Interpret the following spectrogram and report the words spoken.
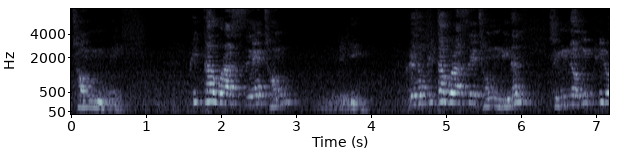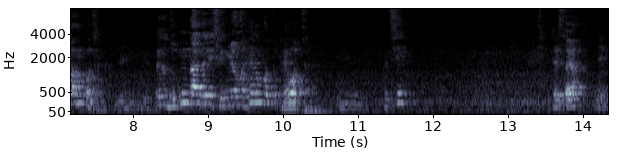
정리. 피타고라스의 정리. 그래서 피타고라스의 정리는 증명이 필요한 거잖아. 네. 그래서 누군가들이 증명을 해놓은 것도 배웠잖아. 그치? 됐어요? 네.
